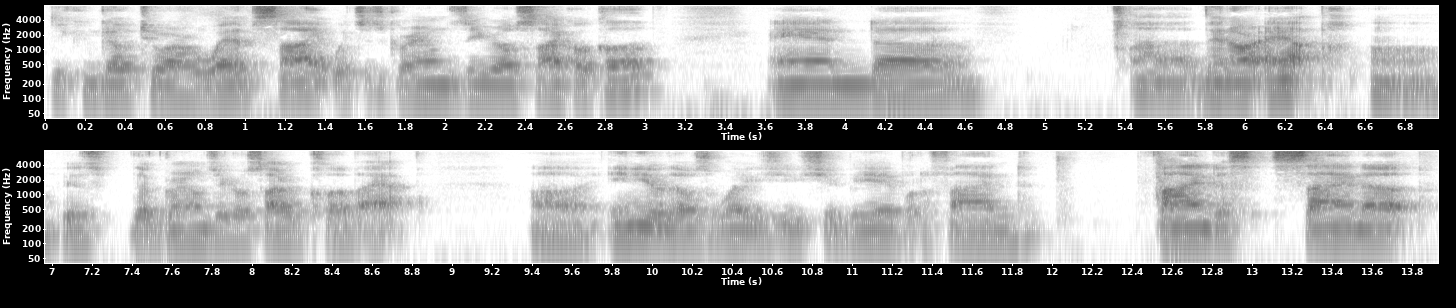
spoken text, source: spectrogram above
You can go to our website, which is Ground Zero Cycle Club, and uh, uh, then our app uh, is the Ground Zero Cycle Club app. Uh, any of those ways, you should be able to find find us, sign up.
